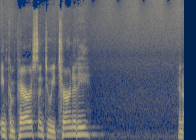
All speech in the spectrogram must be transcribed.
in comparison to eternity. And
